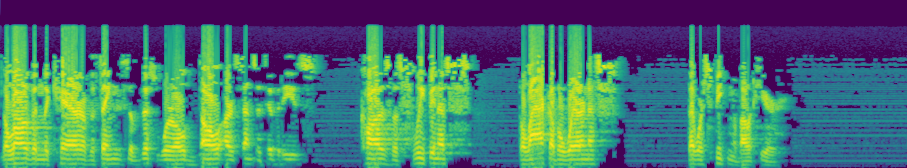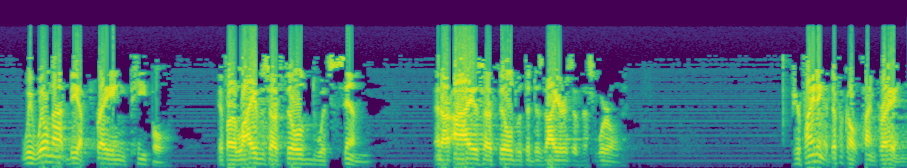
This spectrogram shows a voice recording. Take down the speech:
The love and the care of the things of this world dull our sensitivities cause the sleepiness, the lack of awareness that we're speaking about here. We will not be a praying people if our lives are filled with sin and our eyes are filled with the desires of this world. If you're finding a difficult time praying,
